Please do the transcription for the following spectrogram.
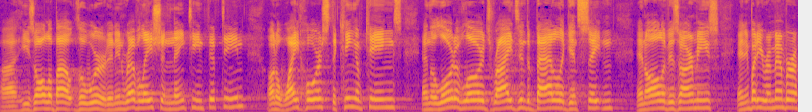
Uh, he's all about the Word. And in Revelation 19:15, on a white horse, the King of Kings and the Lord of Lords rides into battle against Satan and all of his armies. Anybody remember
